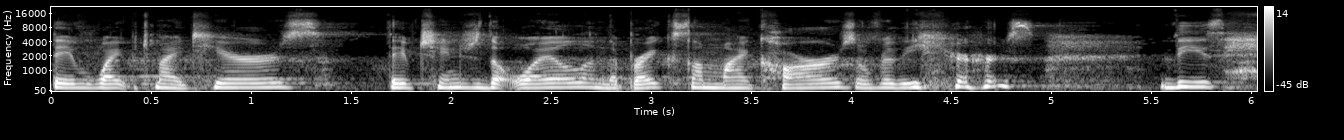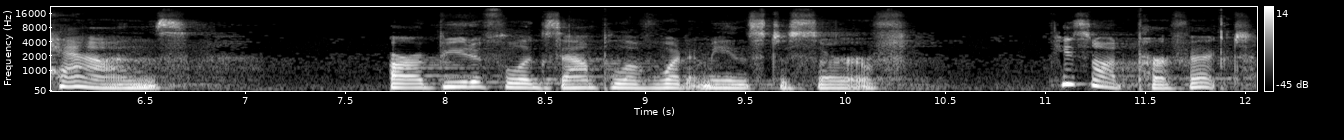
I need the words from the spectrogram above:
They've wiped my tears. They've changed the oil and the brakes on my cars over the years. These hands are a beautiful example of what it means to serve. He's not perfect,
